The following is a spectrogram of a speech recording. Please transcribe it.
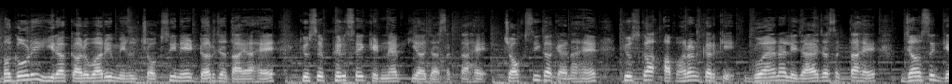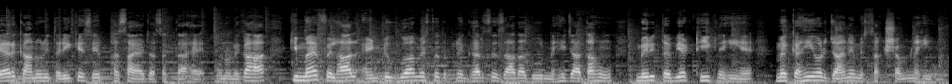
भगोड़े हीरा कारोबारी मेहुल चौकसी ने डर जताया है कि उसे फिर से किडनैप किया जा सकता है। चौकसी का कहना है कि उसका अपहरण करके गोयाना ले जाया जा सकता है, जहाँ उसे गैर कानूनी तरीके से फंसाया जा सकता है। उन्होंने कहा कि मैं फ़िलहाल एंटीगुआ में स्थित अपने घर से ज़्यादा दूर नहीं जाता हूँ, मेरी तबीयत ठीक नहीं है, मैं कहीं और जाने में सक्षम नहीं हूँ।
